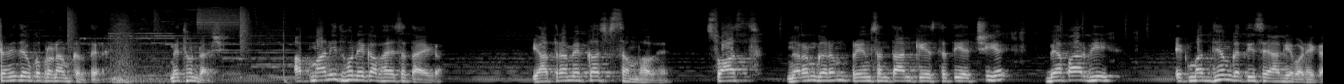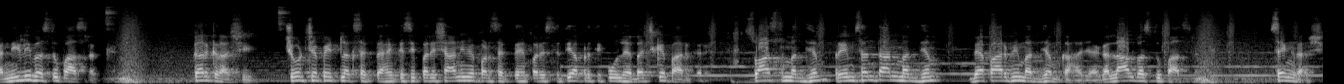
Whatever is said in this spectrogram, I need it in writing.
शनिदेव को प्रणाम करते रहें। मिथुन राशि। अपमानित होने का भय सताएगा। यात्रा में कष्ट संभव है। स्वास्थ्य नरम गरम प्रेम संतान की स्थिति अच्छी है। व्यापार भी एक मध्यम गति से आगे बढ़ेगा। नीली वस्तु पास रखें। कर्क राशि। चोट चपेट लग सकता है, किसी परेशानी में पड़ सकते हैं, परिस्थितियाँ प्रतिकूल है, बच के पार करें। स्वास्थ्य मध्यम, प्रेम संतान मध्यम, व्यापार भी मध्यम कहा जाएगा। लाल वस्तु पास रखें। सिंह राशि।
